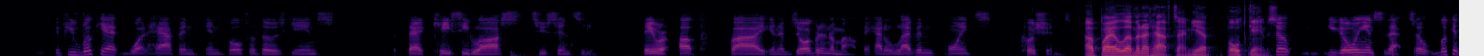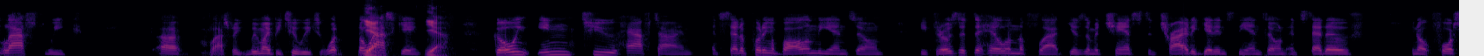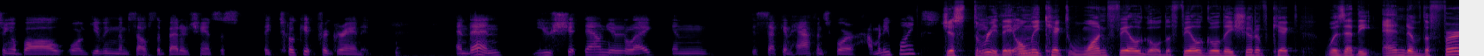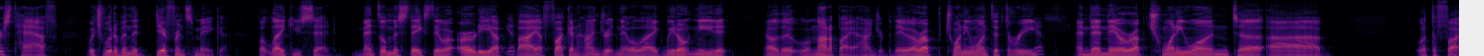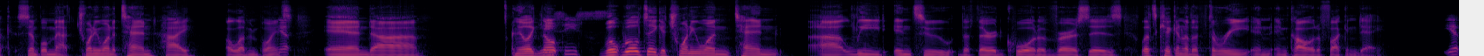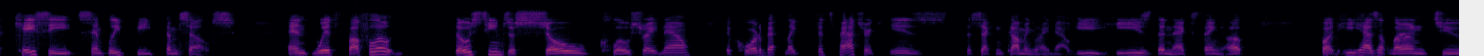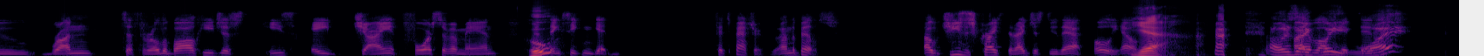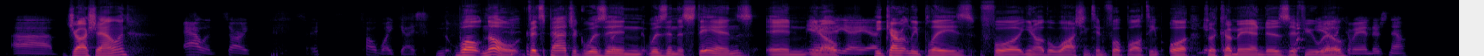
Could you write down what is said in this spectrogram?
if you look at what happened in both of those games that KC lost to Cincy, they were up by an exorbitant amount. They had 11 points cushioned. Up by 11 at halftime. Yep, both games. So you going into that. So look at last week. Uh, last week we might be two weeks. What the Yeah. last game? yeah. Going into halftime, instead of putting a ball in the end zone, he throws it to Hill in the flat, gives them a chance to try to get into the end zone instead of, you know, forcing a ball or giving themselves the better chances. They took it for granted, and then you shit down your leg in the second half and score how many points? Just three. They kidding only kicked one field goal. The field goal they should have kicked was at the end of the first half, which would have been the difference maker. But like you said, mental mistakes. They were already up Yep. by a fucking hundred, and they were like, "We don't need it." No, they, well, not up by a hundred, but they were up twenty-one to three, Yep. and and then they were up twenty-one to uh, what the fuck? Simple math. Twenty-one to ten, high, eleven points, Yep. and uh, and they're like, "Nope, We'll we'll take a 21-10 uh, lead into the third quarter versus let's kick another three and, and call it a fucking day. Yep, KC simply beat themselves. And with Buffalo, those teams are so close right now. The quarterback, like Fitzpatrick, is the second coming right now. He he's the next thing up, but he hasn't learned to run to throw the ball. He just he's a giant force of a man. Who? thinks he can get Fitzpatrick on the Bills? Oh Jesus Christ! Did I just do that? Holy hell! Yeah, I was like, wait, what? Uh, Josh Allen. Allen, sorry, Sorry, tall white guys. Well, no, Fitzpatrick was in was in the stands, and you yeah, know yeah, yeah. he currently plays for you know the Washington football team or Yeah. the Commanders, if you yeah, the will. Commanders now.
